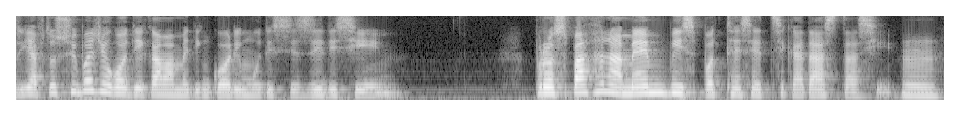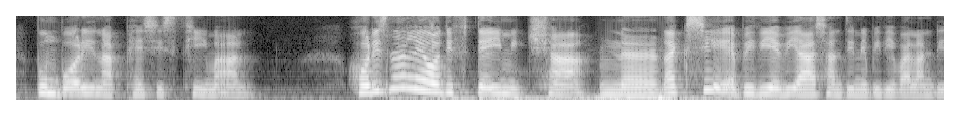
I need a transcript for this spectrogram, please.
γι' αυτό σου είπα και εγώ ότι έκανα με την κόρη μου τη συζήτηση. Προσπάθα να μην μπεις ποτέ σε έτσι κατάσταση mm. που μπορεί να πέσεις θύμα Χωρίς να λέω ότι φταίει η Μιτσά. Ναι. Εντάξει, επειδή εβιάσαν την, επειδή βάλαν τη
